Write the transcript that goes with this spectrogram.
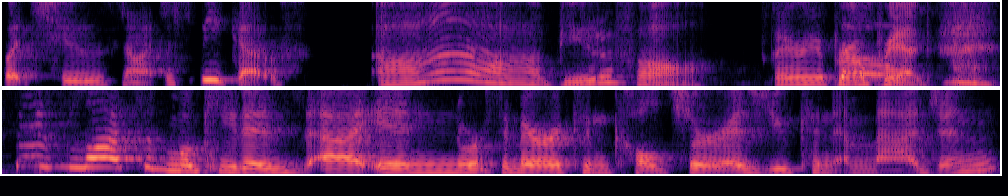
but choose not to speak of. Ah, beautiful. Very appropriate. So, there's lots of mokitas uh, in North American culture, as you can imagine.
